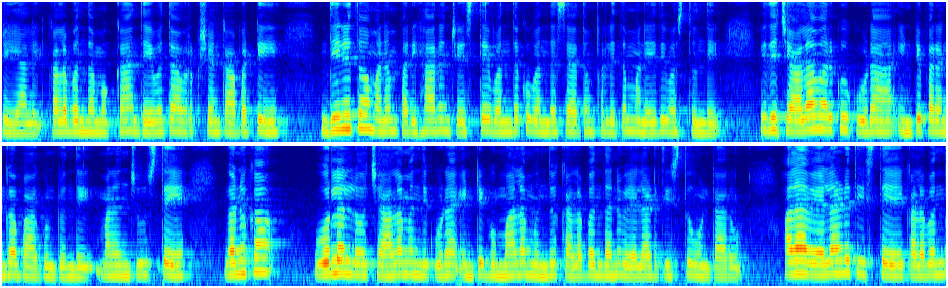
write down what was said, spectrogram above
చేయాలి. కలబంద మొక్క దేవతా వృక్షం కాబట్టి దీనితో మనం పరిహారం చేస్తే వందకు వంద శాతం ఫలితం అనేది వస్తుంది. ఇది చాలా వరకు కూడా ఇంటి పరంగా బాగుంటుంది. మనం చూస్తే గనుక ఊర్లల్లో చాలామంది కూడా ఇంటి గుమ్మాల ముందు కలబందను వేలాడతీస్తూ ఉంటారు. అలా వేలాడతీస్తే కలబంద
